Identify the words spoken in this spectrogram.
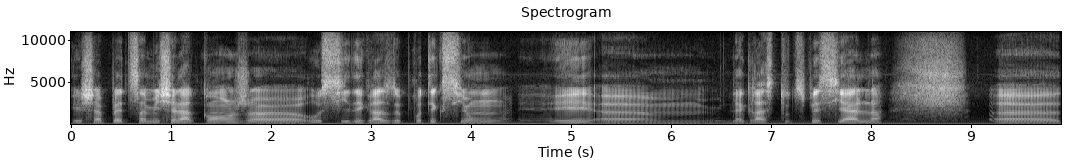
Et le chapelet de Saint-Michel-Archange, euh, aussi des grâces de protection et euh, la grâce toute spéciale euh,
